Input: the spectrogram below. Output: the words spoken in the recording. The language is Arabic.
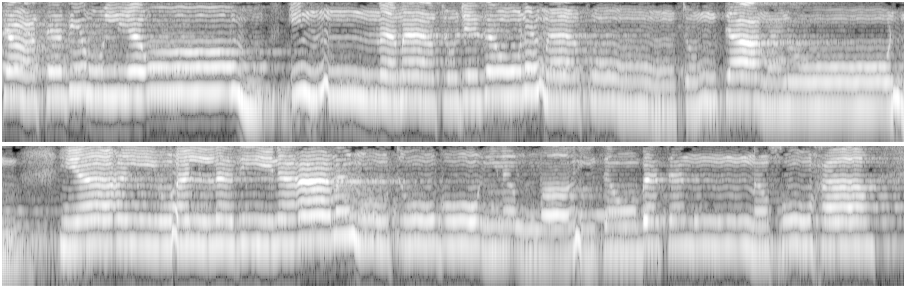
تعتذروا اليوم إنما تجزون ما كنتم تعملون. يا أيها الذين آمنوا توبوا إلى الله توبة نصوحا.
